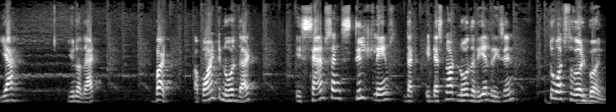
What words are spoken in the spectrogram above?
Yeah, you know that. But a point to note that is Samsung still claims that it does not know the real reason to watch the world burn.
